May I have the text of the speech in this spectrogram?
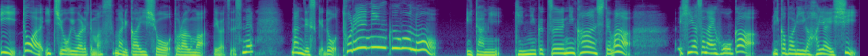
いいとは一応言われてます。つまり外傷、トラウマっていうやつですね。なんですけど、トレーニング後の痛み、筋肉痛に関しては、冷やさない方がリカバリーが早いし、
